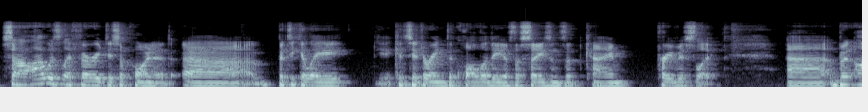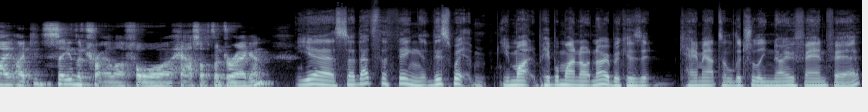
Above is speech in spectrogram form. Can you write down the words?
So I was left very disappointed, uh, particularly considering the quality of the seasons that came previously. Uh, but I, I did see the trailer for House of the Dragon. Yeah, so that's the thing. This way, you might people might not know because it came out to literally no fanfare.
